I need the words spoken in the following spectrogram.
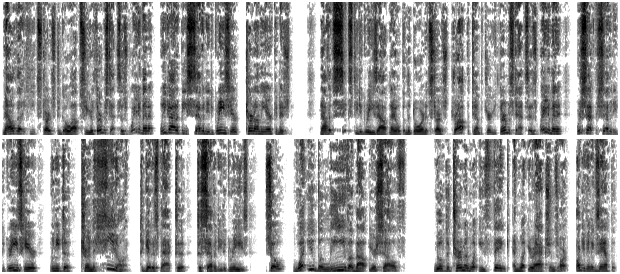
now the heat starts to go up. So your thermostat says, wait a minute, we got to be 70 degrees here. Turn on the air conditioning. Now, if it's 60 degrees out and I open the door and it starts to drop the temperature, your thermostat says, wait a minute, we're set for 70 degrees here. we need to turn the heat on to get us back to, to 70 degrees. So what you believe about yourself will determine what you think and what your actions are. I'll give you an example.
